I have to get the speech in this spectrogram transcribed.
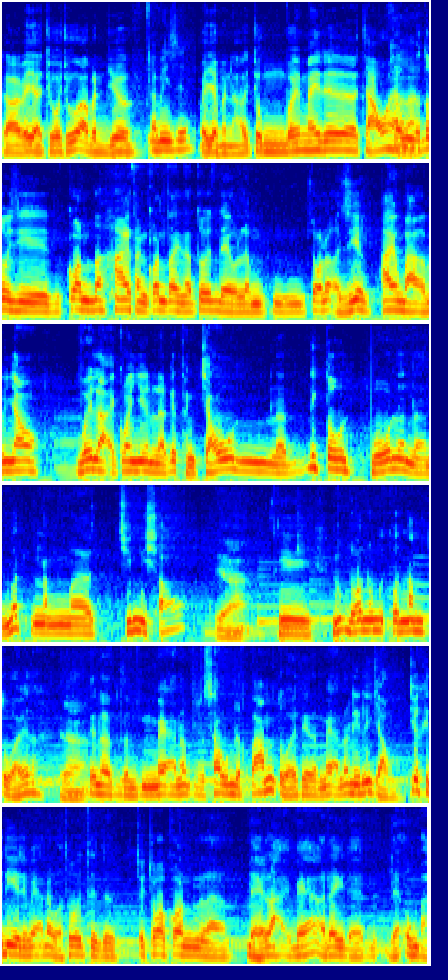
Rồi bây giờ chú chú ở bình dương. Ở bên dưới bây giờ mình ở chung với mấy đứa cháu hay không là? tôi gì con hai thằng con này là tôi đều là ừ, cho nó ở riêng. Hai ông bà ở với nhau. Với lại coi như là cái thằng cháu là đích tôn. Bố nó là mất năm à, 96 dạ. Thì lúc đó nó mới có 5 tuổi thôi. Dạ. Thế là mẹ nó sau được 8 tuổi thì là mẹ nó đi lấy chồng. Trước khi đi thì mẹ nó bảo thôi thì cho cho con là để lại bé ở đây để để ông bà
